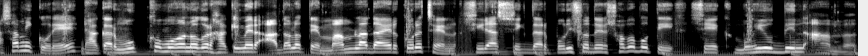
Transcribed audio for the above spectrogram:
আসামি করে ঢাকার মুখ্য মহানগর হাকিমের আদালতে মামলা দায়ের করেছেন সিরাজ শিকদার পরিষদের সভাপতি শেখ মহিউদ্দিন আহমদ।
